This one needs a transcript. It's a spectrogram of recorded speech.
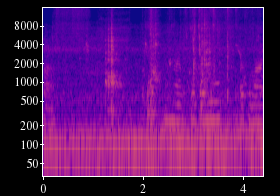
ปลายังไงก็ไปอยู่ไปสมัย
